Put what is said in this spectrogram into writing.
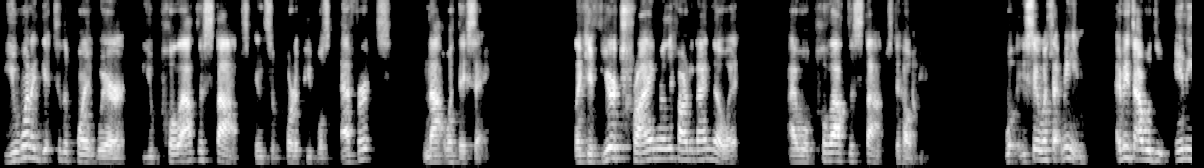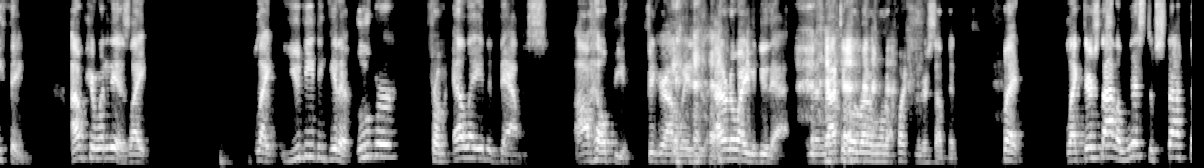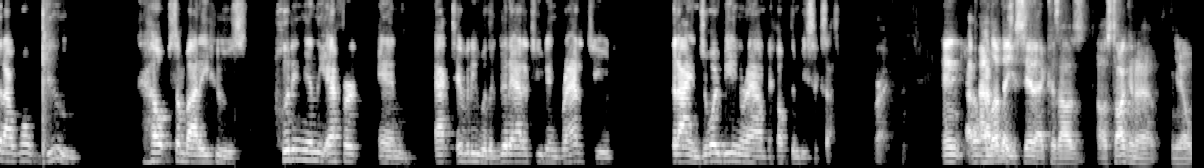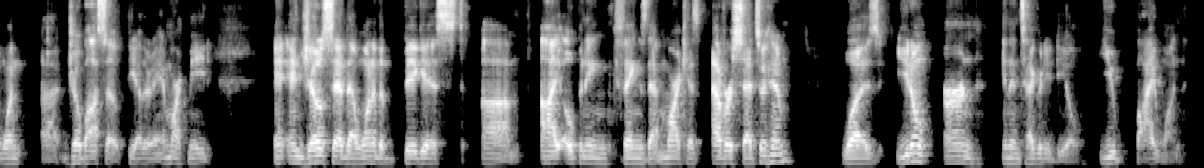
you want to get to the point where you pull out the stops in support of people's efforts, not what they say. Like if you're trying really hard and I know it, I will pull out the stops to help you. Well, you say, what's that mean? It means I will do anything. I don't care what it is. Like, like you need to get an Uber from LA to Dallas. I'll help you figure out a way to do it. I don't know why you do that. Not to go run one appointment or something. But like there's not a list of stuff that I won't do to help somebody who's putting in the effort and activity with a good attitude and gratitude that I enjoy being around to help them be successful. Right. And I, I love that you say that because I was I was talking to you know one uh, Joe Basso the other day and Mark Mead, and, and Joe said that one of the biggest um, eye-opening things that Mark has ever said to him was, "You don't earn an integrity deal, you buy one.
